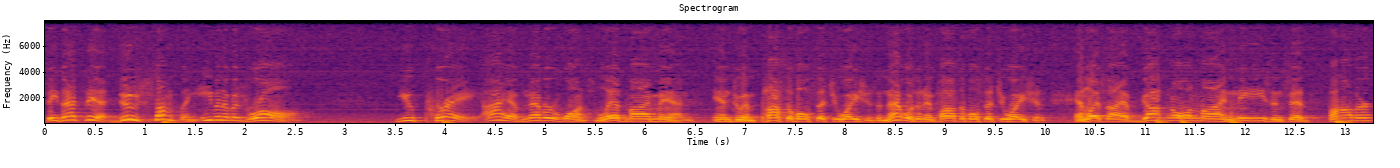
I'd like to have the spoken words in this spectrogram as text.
see, that's it. Do something, even if it's wrong. You pray. I have never once led my men into impossible situations, and that was an impossible situation, unless I have gotten on my knees and said, Father,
